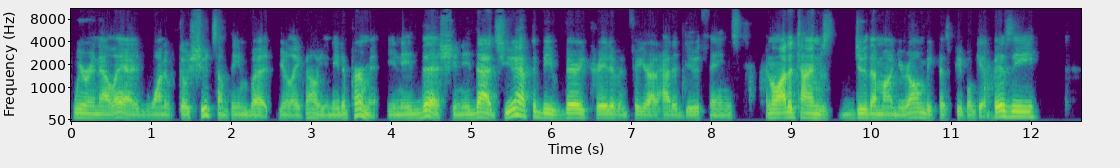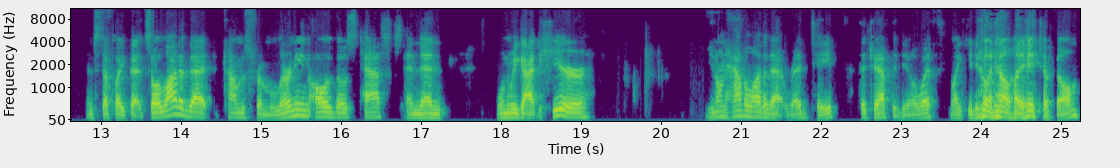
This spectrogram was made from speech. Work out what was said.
we were in LA, I'd want to go shoot something, but you're like, oh, you need a permit, you need this, you need that. So you have to be very creative and figure out how to do things. And a lot of times do them on your own because people get busy and stuff like that. So a lot of that comes from learning all of those tasks. And then when we got here, you don't have a lot of that red tape that you have to deal with like you do in LA to film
